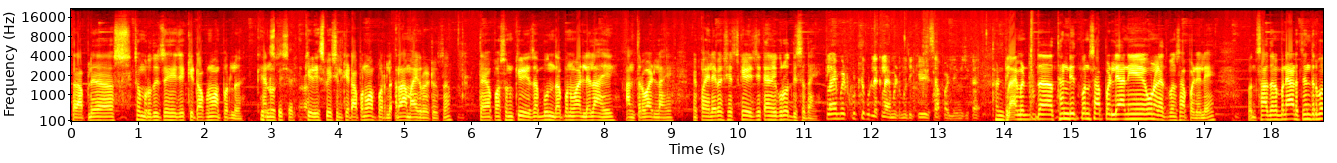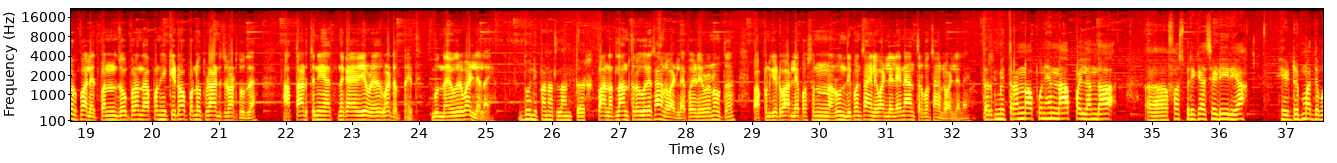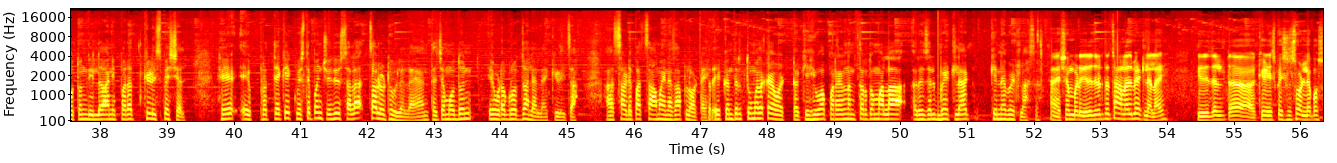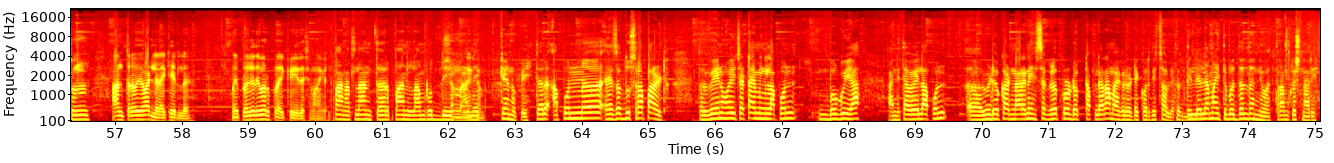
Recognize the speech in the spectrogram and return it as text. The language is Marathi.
तर आपल्या समृद्धीचं हे जे किट आपण वापरलं ह्यानु- स्पेशल. केळी स्पेशल किट आपण वापरलं राम ॲग्रोटेकचं तेव्हापासून केळीचा बुंदा पण वाढलेला आहे अंतर वाढलं आहे. पहिल्यापेक्षाच केळीची त्याची ग्रोथ दिसत आहे. क्लायमेट कुठल्या कुठल्या क्लायमेटमध्ये केळी सापडली? म्हणजे काय? थंडी. क्लायमेट थंडीत पण सापडले आणि उन्हाळ्यात पण सापडलेले आहे. पण साधारणपणे अडचणी तर भरपूर आल्यात पण जोपर्यंत आपण हे किट वापरणं थोडं अडचण वाटत होता आता अडचणी यातनं काय एवढ्या वाटत नाहीत. बुंदाई वगैरे वाढलेला आहे. दोन्ही पानातलं अंतर. पानातलं अंतर वगैरे चांगलं वाढलं आहे पहिले एवढं नव्हतं. आपण गेट वाढल्यापासून रुंदी पण चांगली वाढलेली आहे आणि अंतर पण चांगलं वाढलेलं आहे. तर मित्रांनो आपण ह्यांना पहिल्यांदा फॉस्फरिक ॲसिड एरिया हे ड्रिप माध्यमातून दिलं आणि परत केळी स्पेशल हे ए- प्रत्येक एकवीस ते पंचवीस दिवसाला चालू ठेवलेलं आहे आणि त्याच्यामधून एवढा ग्रोथ झालेला आहे केळीचा. आज साडेपाच सहा महिन्याचा प्लॉट आहे. तर एकंदरीत तुम्हाला काय वाटतं की ही वापरल्यानंतर तुम्हाला रिझल्ट भेटला की नाही भेटला असं? नाही शंभर रिझल्ट तर चांगलाच भेटलेला आहे. की रिझल्ट केळी स्पेशल सोडल्यापासून अंतर हे वाढलेलं आहे केळीलं म्हणजे प्रगती भरपूर आहे केळी तशा मागे. पानातलं अंतर पान लांब शंभर आणि. कॅनोपी तर आपण अं, ह्याचा दुसरा पार्ट तर वेन होळीच्या टायमिंगला आपण बघूया. आणि त्यावेळेला आपण व्हिडिओ काढणार आणि हे सगळं प्रोडक्ट आपल्या रामायग्रोटेकवरती चालू आहे. तर दिलेल्या माहितीबद्दल धन्यवाद. रामकृष्ण हरी.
